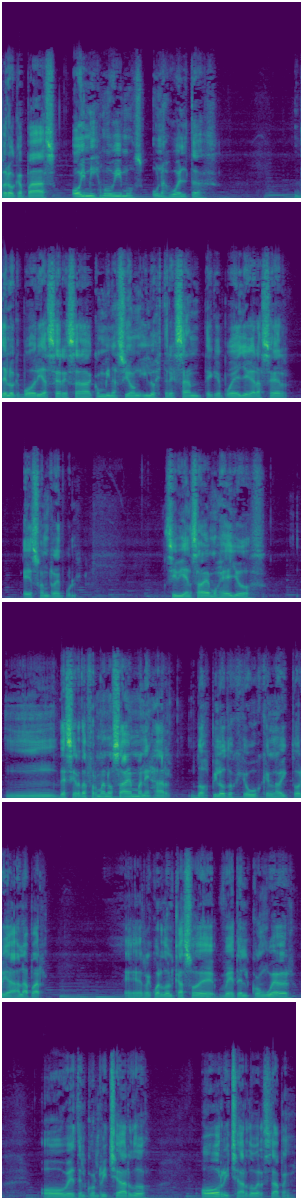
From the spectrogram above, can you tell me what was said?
Pero capaz hoy mismo vimos unas vueltas de lo que podría ser esa combinación y lo estresante que puede llegar a ser eso en Red Bull. Si bien sabemos ellos, mm, de cierta forma no saben manejar dos pilotos que busquen la victoria a la par. Eh, recuerdo el caso de Vettel con Weber o Vettel con Richardo o Richardo Verstappen.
